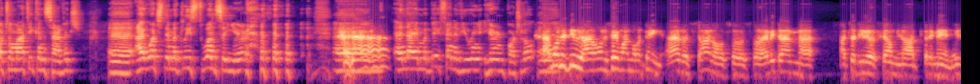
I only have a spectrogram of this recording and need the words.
Automatic and Savage. Uh, I watch them at least once a year. um, and I am a big fan of you in, here in Portugal. I Uh, want to do. I want to say one more thing. I have a son also, so every time uh, I try to do a film, you know, I put him in. He's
